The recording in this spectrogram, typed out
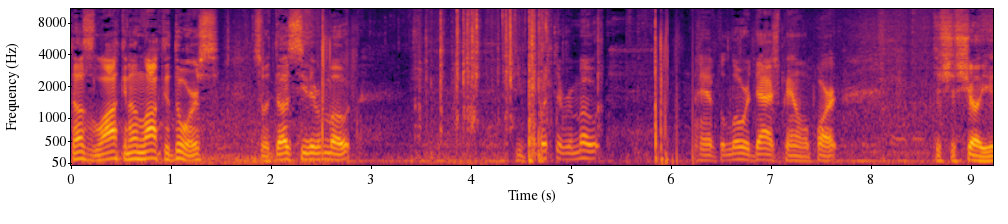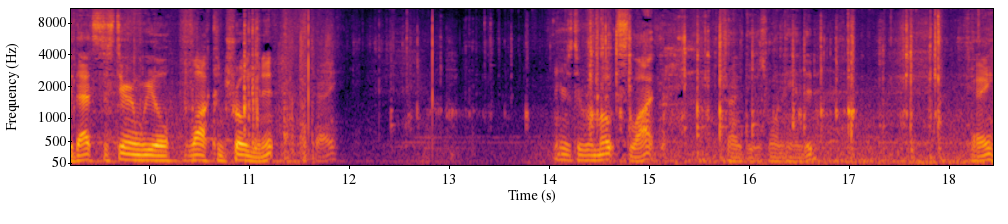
does lock and unlock the doors, so it does see the remote. If you put the remote, I have the lower dash panel apart, just to show you. That's the steering wheel lock control unit. Okay. Here's the remote slot. I'm trying to do this one-handed. Okay.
